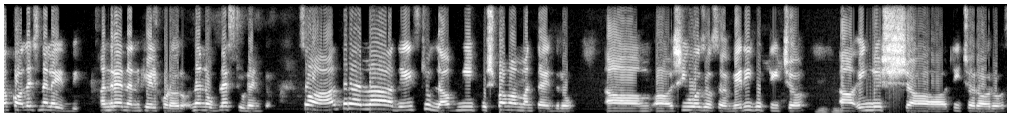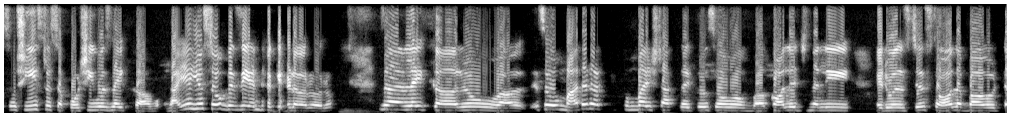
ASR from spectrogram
ನಾವ್ ಕಾಲೇಜ್ ನಲ್ಲೇ ಇದ್ವಿ. ಅಂದ್ರೆ ನನ್ಗೆ ಹೇಳ್ಕೊಡೋರು. ನಾನು ಒಬ್ಳೆ ಸ್ಟೂಡೆಂಟ್ ಸೊ ಆ ತರ ಎಲ್ಲ they's to love me Pushpa ma'am ಅಂತ ಇದ್ರು. She was also very good teacher English teacher ಅವರು. So she is to support she was like why are you so busy ಅಂತ ಕೇಳೋರು ಅವರು. ಲೈಕ್ ಸೊ ಮಾತಾಡಕ್ ತುಂಬಾ ಇಷ್ಟ ಆಗ್ತಾ ಇತ್ತು. ಸೊ ಕಾಲೇಜ್ನಲ್ಲಿ it was just all about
